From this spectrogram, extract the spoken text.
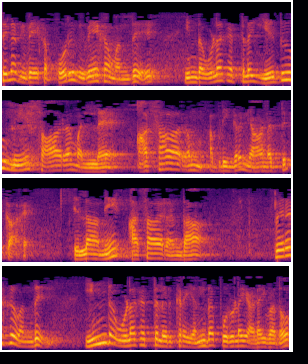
சில விவேகம். ஒரு விவேகம் வந்து இந்த உலகத்துல எதுவுமே சாரம் அல்ல அசாரம் அப்படிங்கிற ஞானத்துக்காக எல்லாமே அசாரம்தான். பிறகு வந்து இந்த உலகத்தில் இருக்கிற எந்த பொருளை அடைவதோ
